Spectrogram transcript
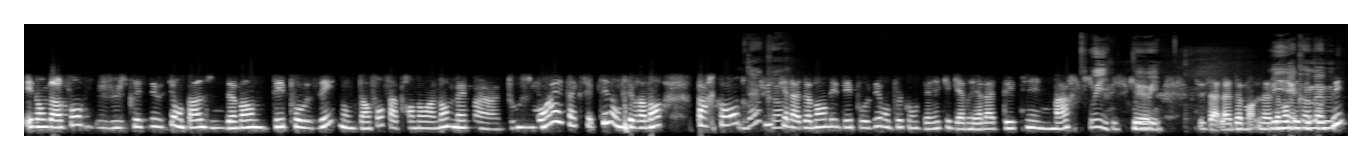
Et donc, dans le fond, je veux préciser aussi, on parle d'une demande déposée. Donc, dans le fond, ça prend normalement même un 12 mois à être accepté. Donc, c'est vraiment, par contre, puisque la demande est déposée, on peut considérer que Gabriella détient une marque. Oui, puisque oui, oui. c'est ça, la demande, la Mais il y a demande est quand même- déposée.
